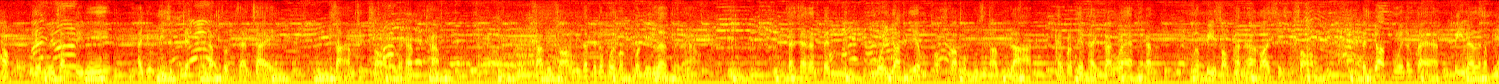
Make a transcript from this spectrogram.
โอ้โหเลียมแฮร์ริสันปีนี้อายุ 27 นะครับส่วนแสนชัย 32 นะครับครับ 32 นี่ถ้าเป็นนักมวยบางคนนี่เลิกไปแล้ว แสนชัยนั้นเป็นมวยยอดเยี่ยมของสมาคมผู้สื่อข่าวกีฬาแห่งประเทศไทยครั้งแรกนะครับเมื่อปี 2542 เป็นยอดมวยตั้งแต่ปีนั้นแล้วครับปี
